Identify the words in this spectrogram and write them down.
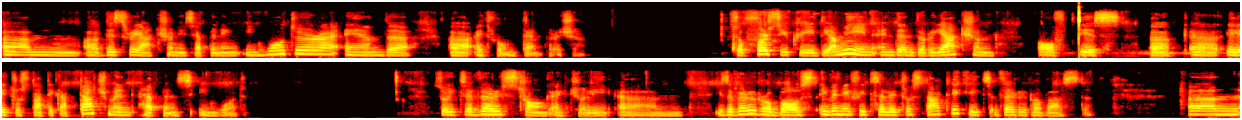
Um, uh, this reaction is happening in water and at room temperature. So first you create the amine and then the reaction of this uh, uh, electrostatic attachment happens in water. So it's a very strong, actually, um, it's a very robust, even if it's electrostatic, it's very robust. Um,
